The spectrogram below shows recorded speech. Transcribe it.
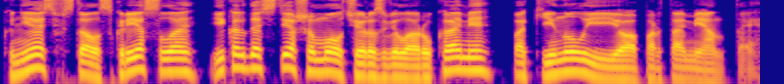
Князь встал с кресла и, когда Стеша молча развела руками, покинул ее апартаменты.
